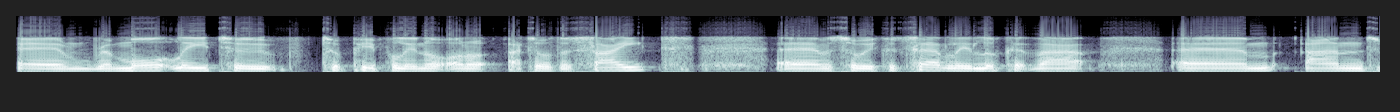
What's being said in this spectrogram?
um, remotely to to people in on, at other sites. Um, so we could certainly look at that. Um, and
